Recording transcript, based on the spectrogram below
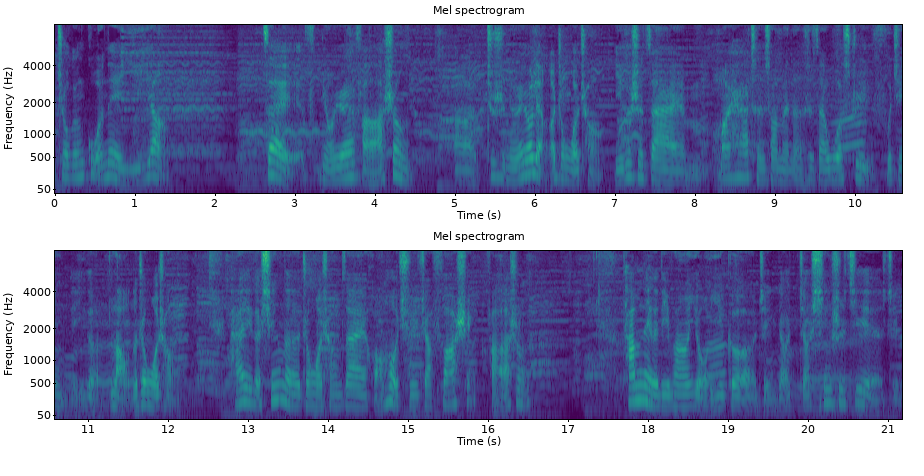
就跟国内一样，在纽约法拉盛。呃，就是纽约有两个中国城，一个是在 Manhattan 上面的，是在 Wall Street 附近的一个老的中国城，还有一个新的中国城在皇后区，叫 Flushing 法拉盛。他们那个地方有一个这个叫叫新世界，这个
